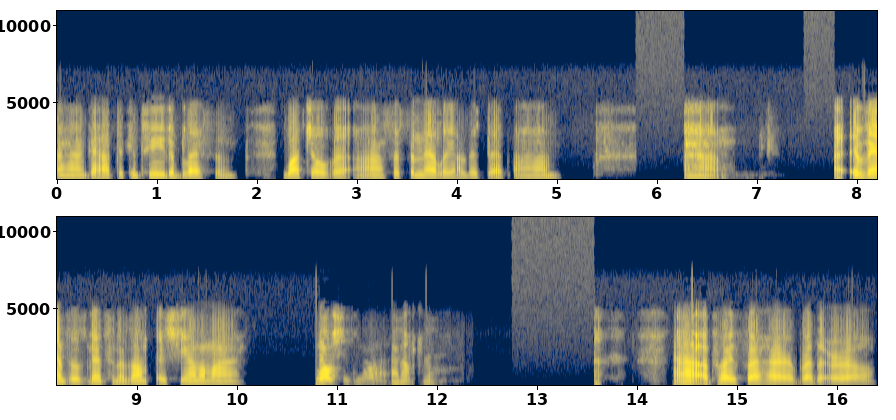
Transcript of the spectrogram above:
uh, God to continue to bless and watch over uh, Sister Nellie. I lift up um, uh, Evangelist Vincent is on. Is she on the line? No, she's not. I don't know. I pray for her, Brother Earl,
